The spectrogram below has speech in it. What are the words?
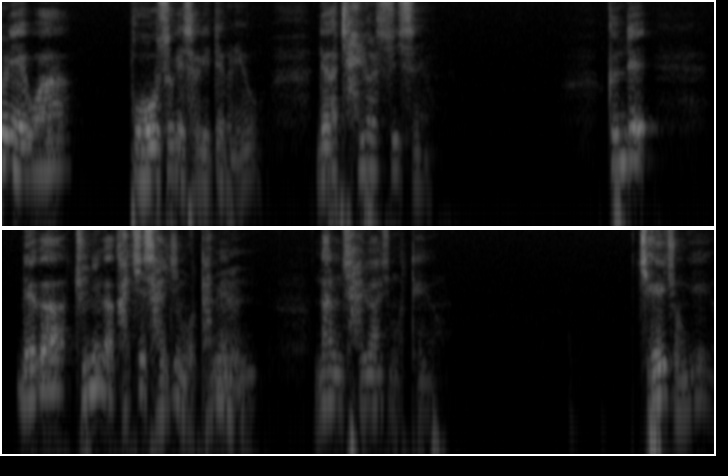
은혜와 보호 속에 살기 때문에요. 내가 자유할 수 있어요. 그런데 내가 주님과 같이 살지 못하면 나는 자유하지 못해요. 제 종이에요.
